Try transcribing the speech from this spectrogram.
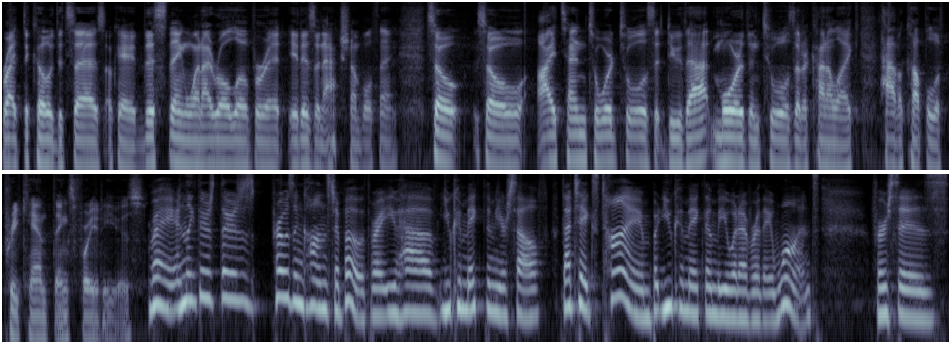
write the code that says, okay, this thing, when I roll over it, it is an actionable thing. So, so I tend toward tools that do that more than tools that are kind of like have a couple of pre-canned things for you to use. Right. And like there's, there's pros and cons to both, right? You have, you can make them yourself. That takes time, but you can make them be whatever they want versus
